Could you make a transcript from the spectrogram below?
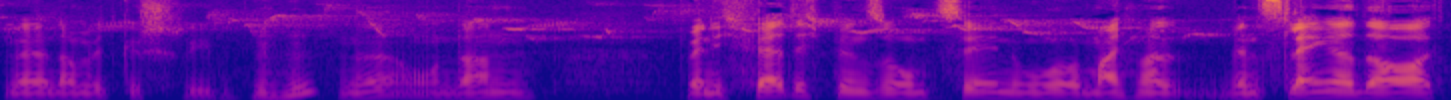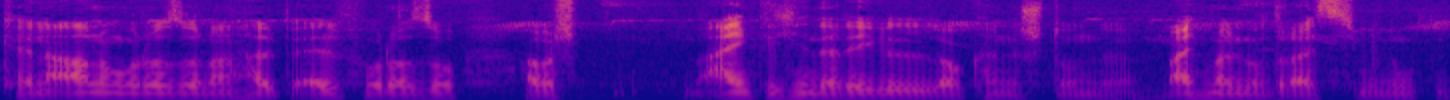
ne, dann wird geschrieben. Mhm. Ne? Und dann wenn ich fertig bin, so um 10 Uhr, manchmal, wenn es länger dauert, keine Ahnung oder so, dann halb elf oder so. Aber eigentlich in der Regel locker eine Stunde, manchmal nur 30 Minuten.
